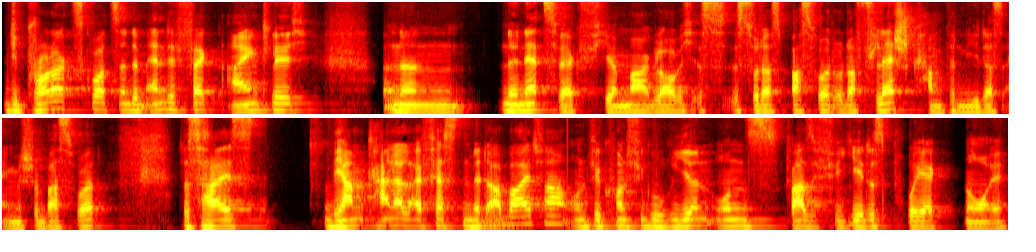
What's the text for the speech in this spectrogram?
die Product Squads sind im Endeffekt eigentlich einen, eine Netzwerkfirma, glaube ich, ist, ist so das Buzzword oder Flash Company, das englische Buzzword. Das heißt, wir haben keinerlei festen Mitarbeiter und wir konfigurieren uns quasi für jedes Projekt neu.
